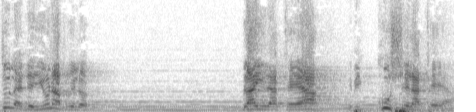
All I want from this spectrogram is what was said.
Tou la de yon apre lot. Blaye la teya, epi kouche la teya.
